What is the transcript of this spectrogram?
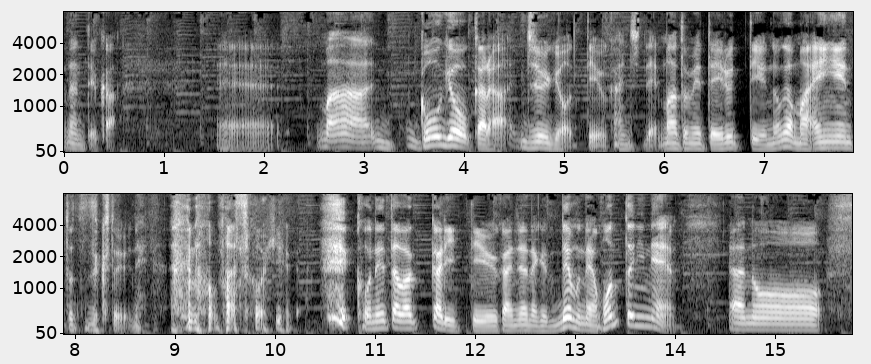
う何て言うか、えー、まあ5行から10行っていう感じでまとめているっていうのがまあ延々と続くというね。あのまあそういう小ネタばっかりっていう感じなんだけどでもね本当にねあのー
